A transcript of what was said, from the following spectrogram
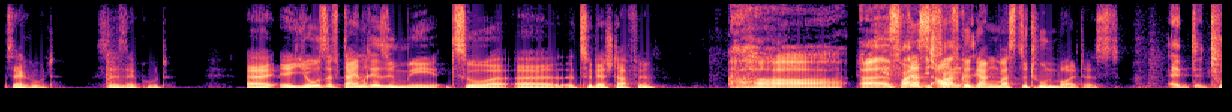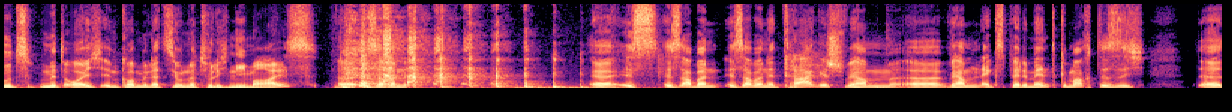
Sehr gut. Sehr, sehr gut. Äh, Josef, dein Resümee zur, äh, zu der Staffel. Ah, äh, Ist fand- das ich fand- aufgegangen, was du tun wolltest? Äh, tut's mit euch in Kombination natürlich niemals. Äh, ist aber ne- äh, ist, ist aber ist aber nicht tragisch. Wir haben äh, wir haben ein Experiment gemacht, das ich äh,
